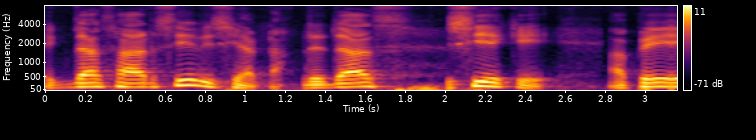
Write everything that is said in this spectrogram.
එක්දා සාර්සිය විසිහට දෙදස් විසි එකේ අපේ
